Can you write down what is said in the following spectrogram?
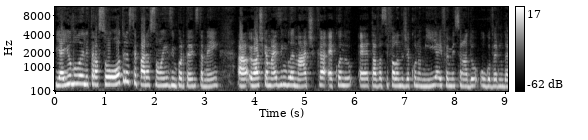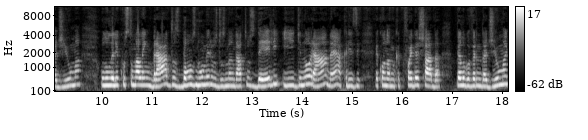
E aí o Lula ele traçou outras separações importantes também. Ah, eu acho que a mais emblemática é quando estava é, se falando de economia e foi mencionado o governo da Dilma. O Lula ele costuma lembrar dos bons números dos mandatos dele e ignorar né, a crise econômica que foi deixada pelo governo da Dilma,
